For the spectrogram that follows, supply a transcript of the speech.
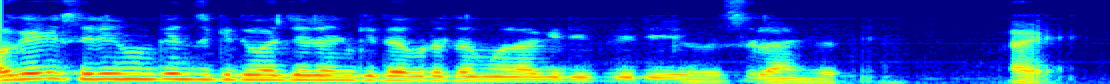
Oke jadi mungkin segitu aja dan kita bertemu lagi di video selanjutnya. Bye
